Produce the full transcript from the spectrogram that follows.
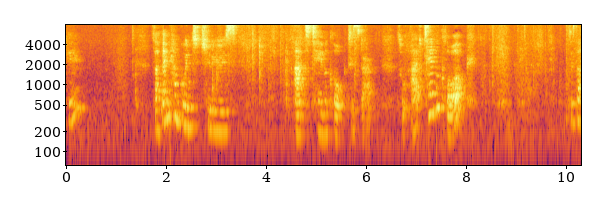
Okay? So I think I'm going to choose at 10 o'clock to start. So at 10 o'clock, just a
